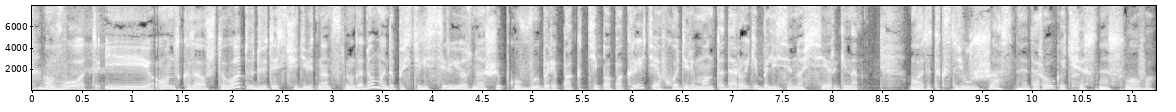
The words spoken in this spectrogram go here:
согласна. Вот, и он сказал, что вот в 2019 году мы допустили серьезную ошибку в выборе типа покрытия в ходе ремонта дороги Болезино-Сергино. Вот, это, кстати, ужасная дорога, честное слово.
